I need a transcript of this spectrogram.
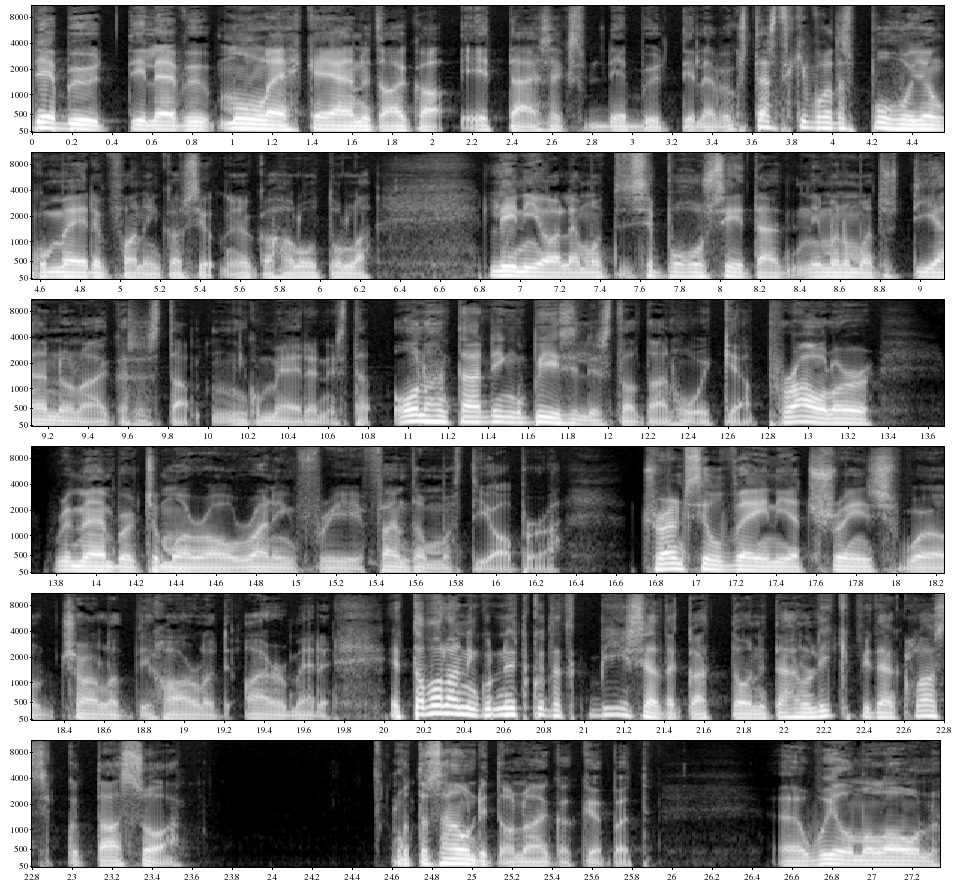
debyyttilevy, mulle ehkä jäänyt aika etäiseksi debyyttilevyksi. Tästäkin voitaisiin puhua jonkun meidän fanin kanssa, joka haluaa tulla linjoille, mutta se puhuu siitä että nimenomaan tuosta Diannon aikaisesta niin meidänistä. Onhan tämä niin biisilistaltaan huikea. Prowler, Remember Tomorrow, Running Free, Phantom of the Opera, Transylvania, Strange World, Charlotte the Harlot, Iron Maiden. Että tavallaan niin kuin nyt kun tätä biiseltä katsoo, niin tähän on likipitään klassikkotasoa, mutta soundit on aika köpöt. Uh, Will Malone,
